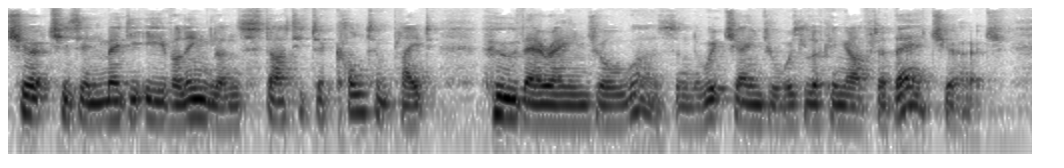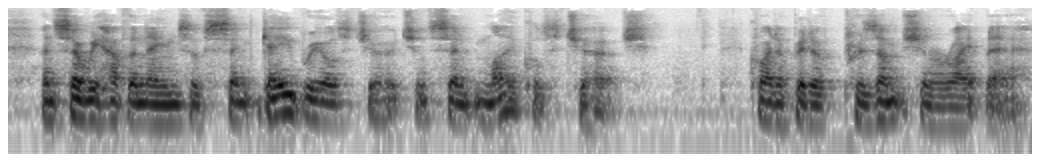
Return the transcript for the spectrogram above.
churches in medieval England started to contemplate who their angel was and which angel was looking after their church. And so we have the names of St. Gabriel's Church and St. Michael's Church. Quite a bit of presumption right there.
